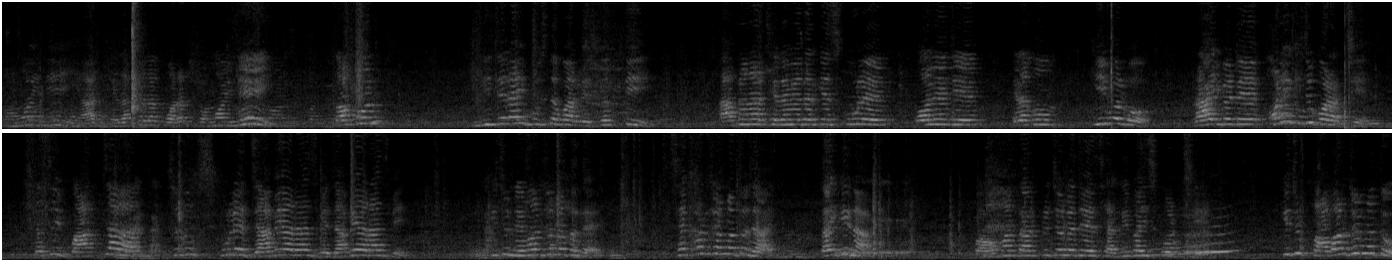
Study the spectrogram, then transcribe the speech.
সময় নেই। আর খেলাফেলা করার সময় নেই। তখন নিজেরাই বুঝতে পারবে সত্যি। আপনারা ছেলে মেয়েদেরকে স্কুলে কলেজে এরকম কি বলব প্রাইভেটে অনেক কিছু করাচ্ছে তা সেই বাচ্চা শুধু স্কুলে যাবে আর আসবে যাবে আর আসবে? কিছু নেবার জন্য তো দেয় শেখার জন্য তো যায় তাই কি না? বাবা মা তার পিছনে যে স্যাক্রিফাইস করছে কিছু পাওয়ার জন্য তো।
